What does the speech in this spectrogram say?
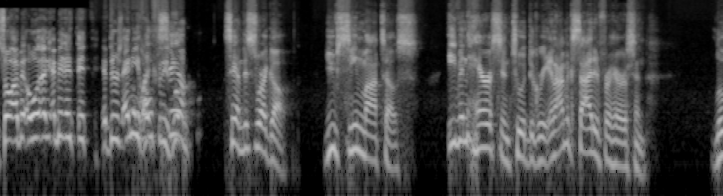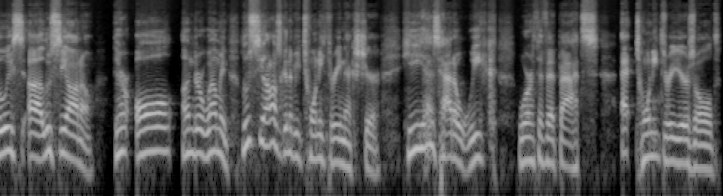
So I mean, well, I mean, it, it, if there's any hope for these, Sam, Sam, this is where I go. You've seen Matos even Harrison to a degree, and I'm excited for Harrison. Luis uh, Luciano, they're all underwhelming. Luciano's going to be 23 next year. He has had a week worth of at bats at 23 years old.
